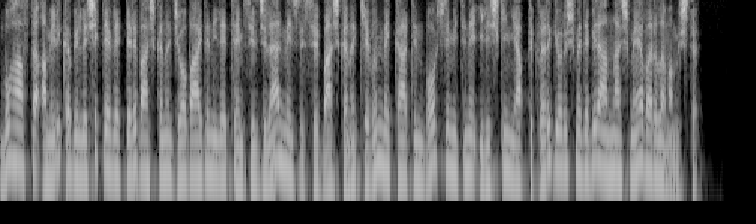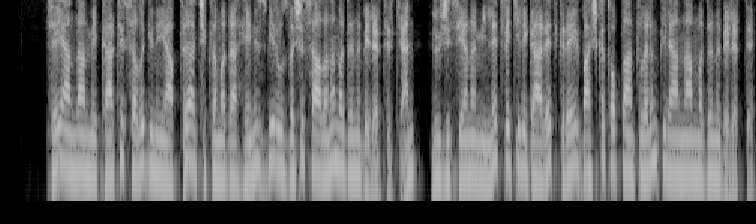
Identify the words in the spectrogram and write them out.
Bu hafta Amerika Birleşik Devletleri Başkanı Joe Biden ile Temsilciler Meclisi Başkanı Kevin McCarthy'nin borç limitine ilişkin yaptıkları görüşmede bir anlaşmaya varılamamıştı. Öte yandan McCarthy salı günü yaptığı açıklamada henüz bir uzlaşı sağlanamadığını belirtirken, Louisiana Milletvekili Garrett Grave başka toplantıların planlanmadığını belirtti.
